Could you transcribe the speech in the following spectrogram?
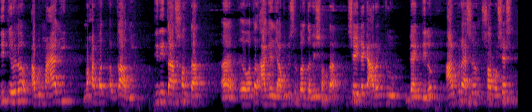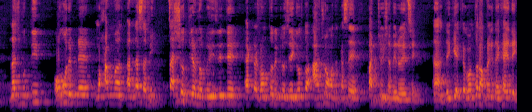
দ্বিতীয় হলো আবুল মায়ালি মোহাম্মদ আল কাদি তিনি তার সন্তান অর্থাৎ আগের আবুল ইউসুফ বাজদাবির সন্তান সেইটাকে আরও একটু ব্যাগ দিল। তারপরে আসেন সর্বশেষ নাজমুদ্দিন ওমর ইবনে মোহাম্মদ আন্নাসাফি, চারশো তিরানব্বই হিজড়িতে একটা গ্রন্থ লিখলো, যে গ্রন্থ আজও আমাদের কাছে পাঠ্য হিসাবে রয়েছে। হ্যাঁ দেখি একটা গ্রন্থ আপনাকে দেখাই দেই,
